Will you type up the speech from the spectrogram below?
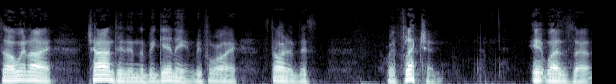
So when I chanted in the beginning, before I started this reflection, it was uh,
